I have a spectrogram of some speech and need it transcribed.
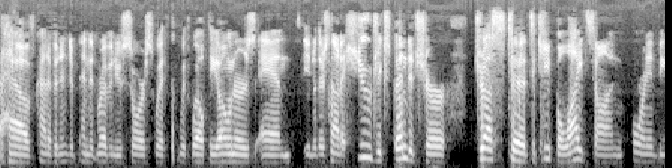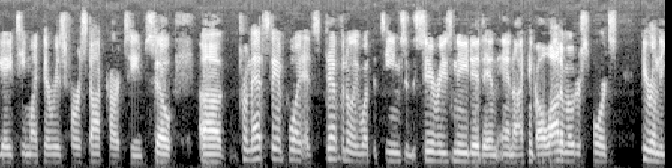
have kind of an independent revenue source with, with wealthy owners and you know there's not a huge expenditure just to, to keep the lights on for an NBA team like there is for a stock car team. So uh, from that standpoint, it's definitely what the teams in the series needed, and, and I think a lot of motorsports here in the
